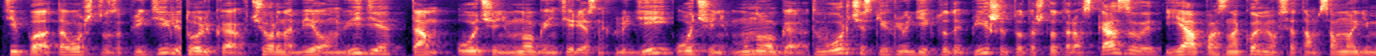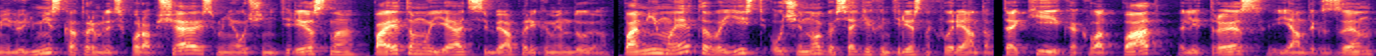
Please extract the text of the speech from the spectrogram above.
Типа того, что запретили, только в черно-белом виде. Там очень много интересных людей, очень много творческих людей. Кто-то пишет, кто-то что-то рассказывает. Я познакомился там со многими людьми, с которыми до сих пор общаюсь, мне очень интересно. Поэтому я от себя порекомендую. Помимо этого, есть очень много всяких интересных вариантов, такие как Wattpad, Litres, Яндекс.Зен,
